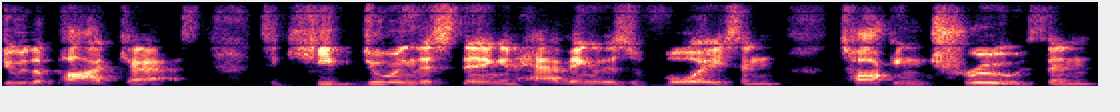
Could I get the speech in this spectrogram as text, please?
do the podcast to keep doing this thing and having this voice and talking truth and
